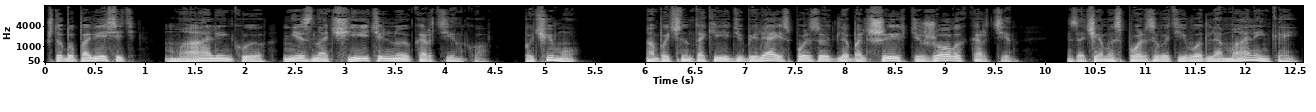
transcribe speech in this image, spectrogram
чтобы повесить маленькую, незначительную картинку. Почему? Обычно такие дюбеля используют для больших, тяжелых картин. Зачем использовать его для маленькой?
